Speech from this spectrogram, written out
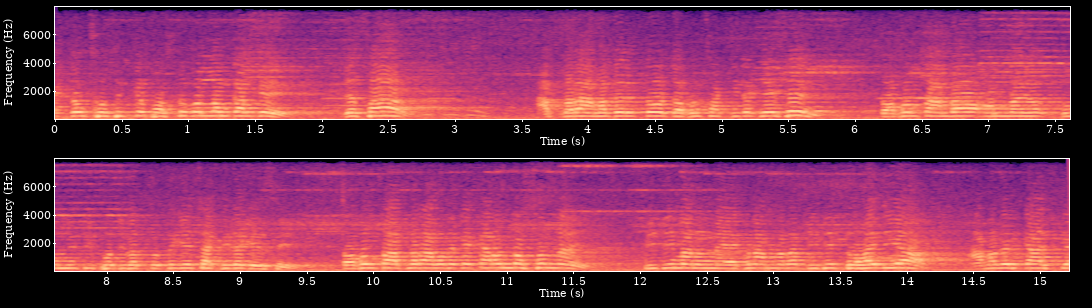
একজন সচিবকে প্রশ্ন করলাম কালকে যে, স্যার, আপনারা আমাদের তো যখন চাকরিটা খেয়েছেন তখন তো আমরা অন্যায় দুর্নীতি প্রতিবাদ করতে গিয়ে চাকরিটা গেছি তখন তো আপনারা আমাদেরকে কারণ দর্শন নাই। বিধি মানেন না এখন আপনারা বিধির দোহাই দিয়া আমাদেরকে আজকে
